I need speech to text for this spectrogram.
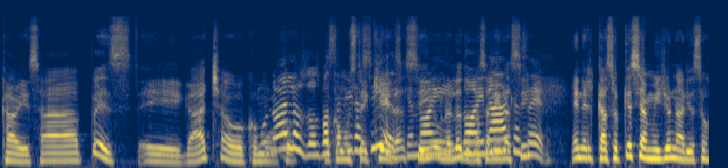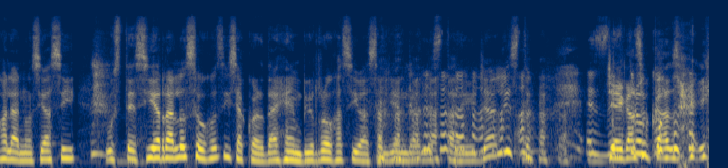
cabeza pues eh, gacha o como Uno de los dos va a salir usted así, es que sí, no hay- uno de los no dos va a salir así. hacer. En el caso que sea Millonarios, ojalá no sea así, usted cierra los ojos y se acuerda de Henry Rojas y va saliendo del estadio y ya listo. Es Llega a su casa y,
